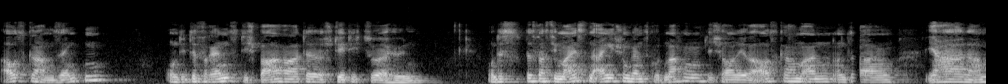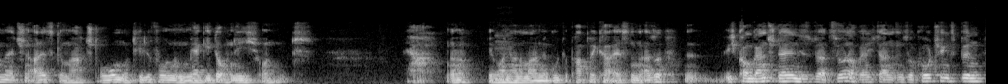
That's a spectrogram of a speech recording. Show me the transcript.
Ausgaben senken und die Differenz, die Sparrate stetig zu erhöhen. Und das, das, was die meisten eigentlich schon ganz gut machen, die schauen ihre Ausgaben an und sagen, ja, da haben wir jetzt schon alles gemacht, Strom und Telefon und mehr geht doch nicht und ja, ne, wir wollen ja nochmal eine gute Paprika essen. Also ich komme ganz schnell in die Situation, auch wenn ich dann in so Coachings bin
